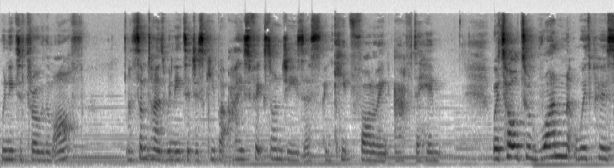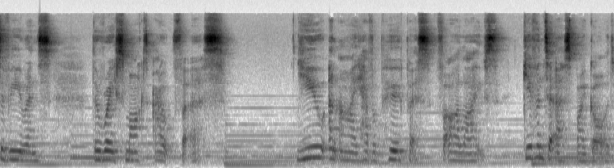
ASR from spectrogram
we need to throw them off, and sometimes we need to just keep our eyes fixed on Jesus and keep following after Him. We're told to run with perseverance the race marked out for us. You and I have a purpose for our lives given to us by God.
